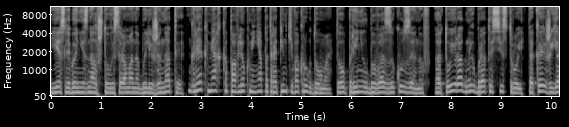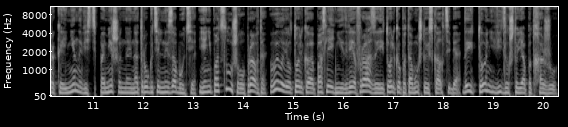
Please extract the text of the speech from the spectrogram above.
«Если бы не знал, что вы с Романа были женаты...» Грег мягко повлек меня по тропинке вокруг дома. «То принял бы вас за кузенов, а то и родных брата с сестрой. Такая же яркая ненависть, помешанная на трогательной заботе. Я не подслушивал, правда. Выловил только последние две фразы и только потому, что искал тебя. Да и то не видел, что я подхожу».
